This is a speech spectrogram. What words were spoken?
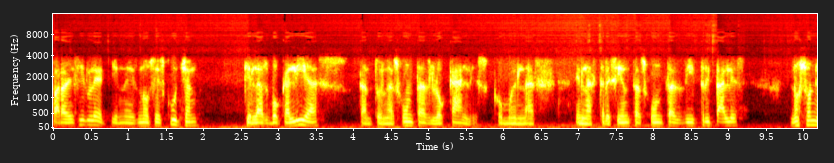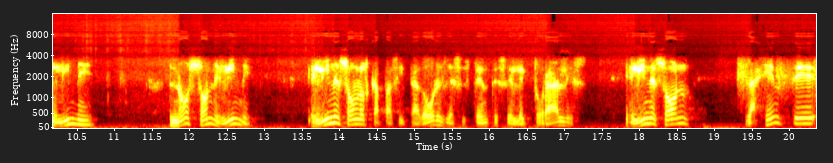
para decirle a quienes nos escuchan que las vocalías, tanto en las juntas locales como en las en las 300 juntas distritales, no son el INE, no son el INE. El INE son los capacitadores y asistentes electorales. El INE son la gente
